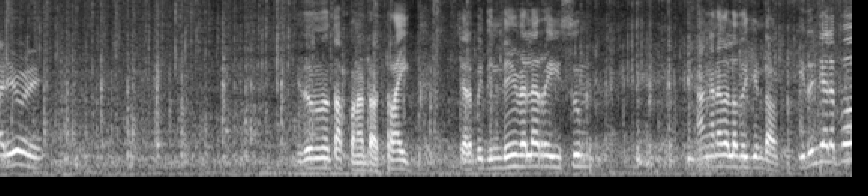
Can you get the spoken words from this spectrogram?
അടിപൊളി. ഇതൊന്ന് തപ്പണം കേട്ടോ ട്രൈക്ക് ചിലപ്പോ ഇതിന്റെയും വല്ല റേസും അങ്ങനെ വല്ലതൊക്കെ ഉണ്ടാവും. ഇതും ചിലപ്പോ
